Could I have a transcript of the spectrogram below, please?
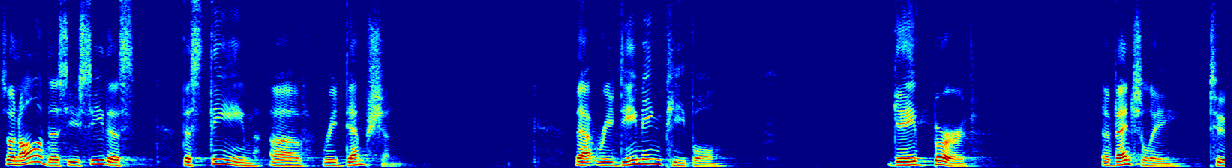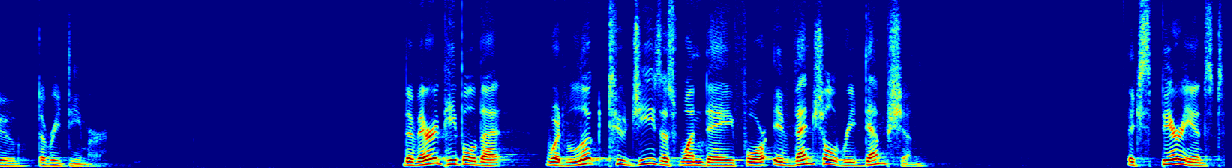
So, in all of this, you see this, this theme of redemption that redeeming people gave birth eventually to the Redeemer. The very people that would look to Jesus one day for eventual redemption experienced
